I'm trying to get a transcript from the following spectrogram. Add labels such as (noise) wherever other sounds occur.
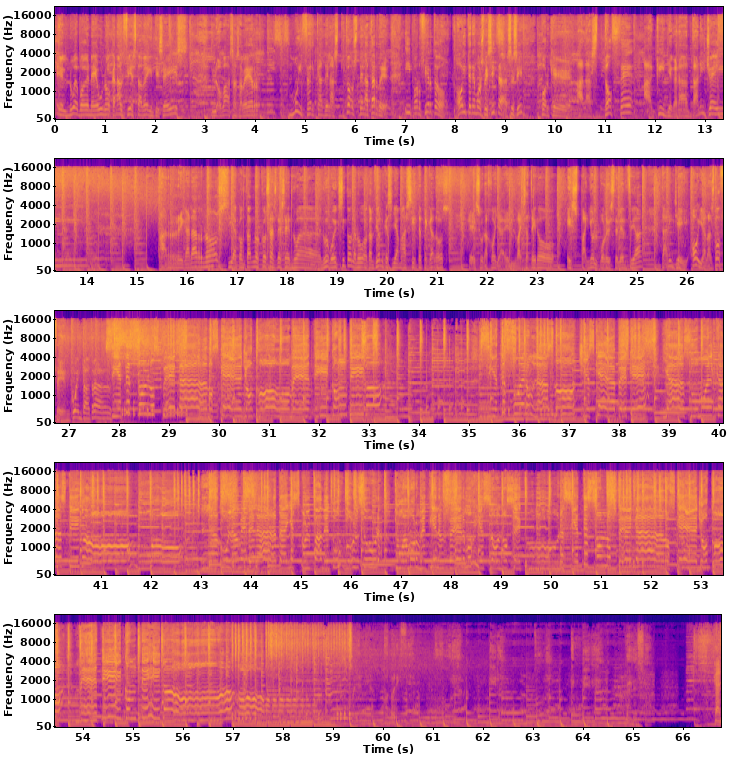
El nuevo N1 Canal Fiesta 26 lo vas a saber muy cerca de las 2 de la tarde. Y por cierto, hoy tenemos visitas, sí, sí, porque a las 12 aquí llegará Danny J a regalarnos y a contarnos cosas de ese nue- nuevo éxito, la nueva canción que se llama Siete Pecados, que es una joya, el bachatero español por excelencia, Danny J, hoy a las 12 en cuenta atrás. Siete son los pecados que yo cometí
